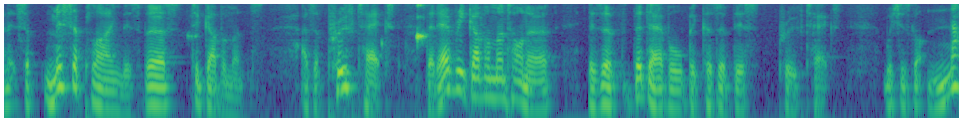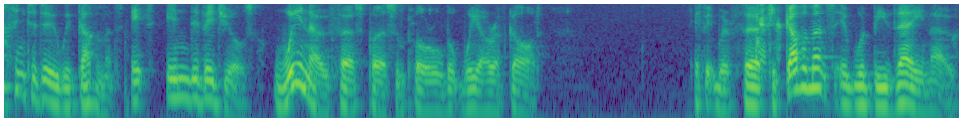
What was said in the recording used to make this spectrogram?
And it's misapplying this verse to governments as a proof text that every government on earth is of the devil because of this proof text, which has got nothing to do with governments. It's individuals. We know first person plural that we are of God. If it were referred to governments, it would be they know.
